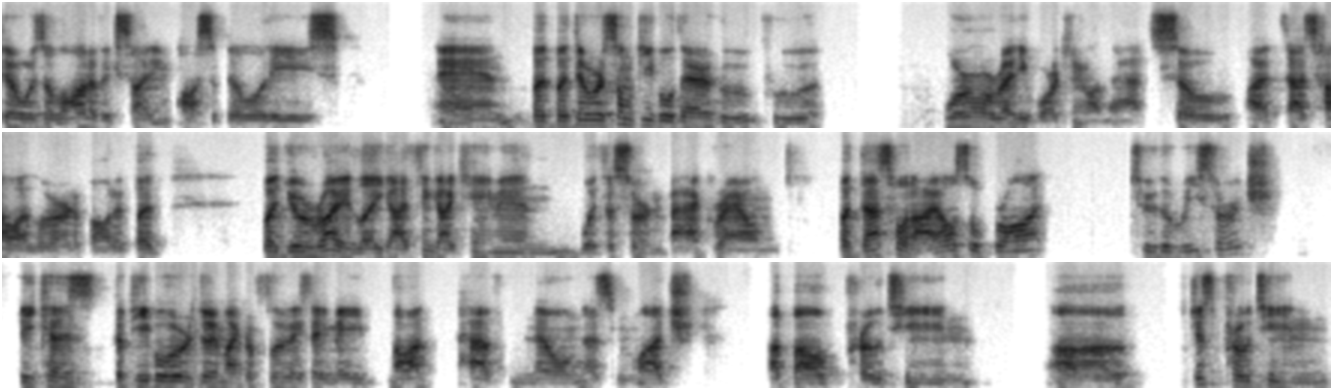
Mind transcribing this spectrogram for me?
there was a lot of exciting possibilities. And, but, but there were some people there who, who were already working on that. So I, that's how I learned about it. But, but you're right. Like, I think I came in with a certain background, but that's what I also brought to the research because the people who are doing microfluidics, they may not have known as much about protein, uh, just protein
